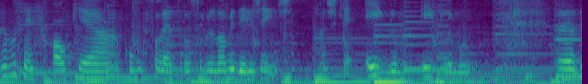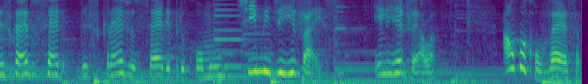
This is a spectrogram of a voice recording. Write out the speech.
Eu não sei se qual que é a, como que soletra o sobrenome dele, gente. Acho que é Eigleman. Uh, descreve, o cére descreve o cérebro como um time de rivais. Ele revela. Há uma conversa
